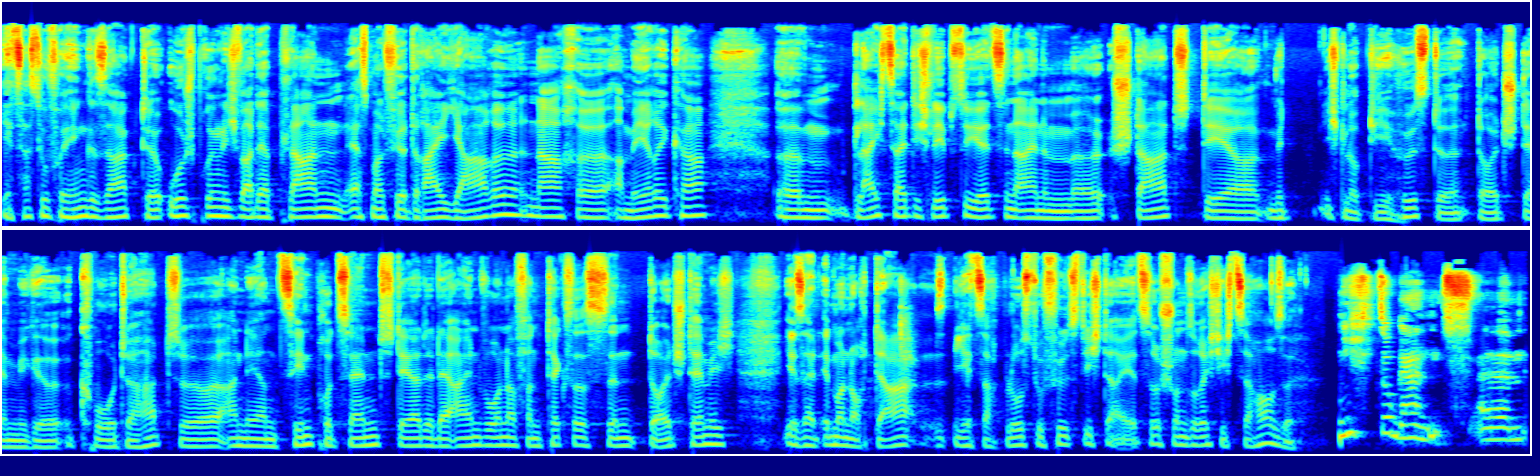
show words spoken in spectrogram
Jetzt hast du vorhin gesagt, äh, ursprünglich war der Plan erstmal für drei Jahre nach äh, Amerika. Ähm, gleichzeitig lebst du jetzt in einem äh, Staat, der mit ich glaube, die höchste deutschstämmige Quote hat. Äh, annähernd 10 Prozent der, der Einwohner von Texas sind deutschstämmig. Ihr seid immer noch da. Jetzt sag bloß, du fühlst dich da jetzt so schon so richtig zu Hause. Nicht so ganz. Ähm,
